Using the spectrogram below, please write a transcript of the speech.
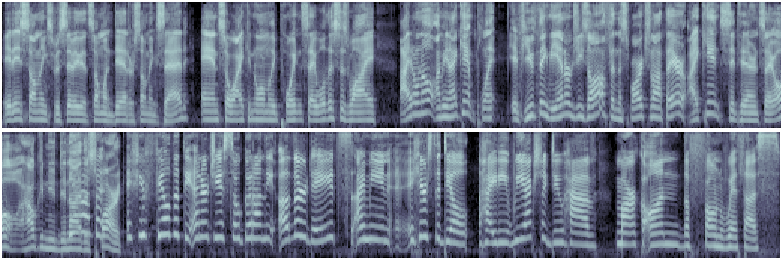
it is something specific that someone did or something said, and so I can normally point and say, well, this is why. I don't know. I mean, I can't plan. If you think the energy's off and the spark's not there, I can't sit there and say, "Oh, how can you deny Yeah, the spark?" If you feel that the energy is so good on the other dates, I mean, here's the deal, Heidi. We actually do have Mark on the phone with us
